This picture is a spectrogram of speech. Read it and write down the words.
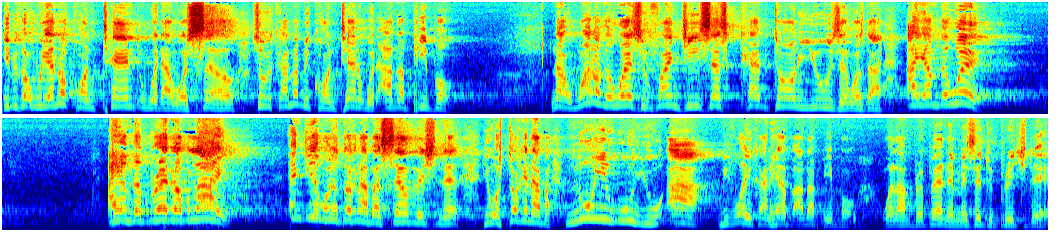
is because we are not content with ourselves, so we cannot be content with other people. Now, one of the words you find Jesus kept on using was that I am the way, I am the bread of life. And Jesus wasn't talking about selfishness. He was talking about knowing who you are before you can help other people. Well, I'm preparing a message to preach there.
